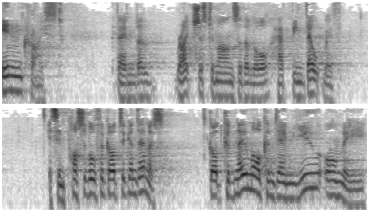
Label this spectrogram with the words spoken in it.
in Christ, then the righteous demands of the law have been dealt with. It's impossible for God to condemn us. God could no more condemn you or me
